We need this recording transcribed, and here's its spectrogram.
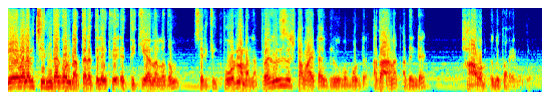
കേവലം ചിന്ത കൊണ്ട് അത്തരത്തിലേക്ക് എത്തിക്കുക എന്നുള്ളതും ശരിക്കും പൂർണമല്ല. പ്രകൃതി സൃഷ്ടമായിട്ട് അതിന് രൂപമുണ്ട്. അതാണ് അതിന്റെ ഭാവം എന്ന് പറയുന്നത്.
